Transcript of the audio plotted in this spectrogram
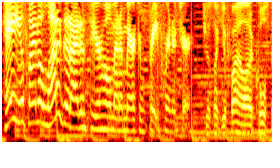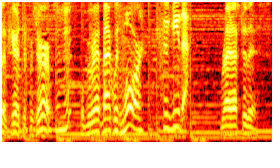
Hey, you'll find a lot of good items for your home at American Freight Furniture. Just like you'll find a lot of cool stuff here at the Preserve. Mhm. We'll be right back with more Su vida. Right after this.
